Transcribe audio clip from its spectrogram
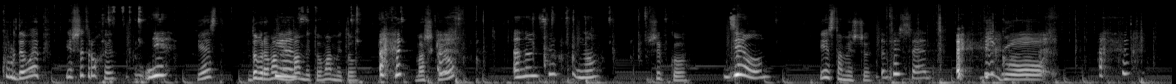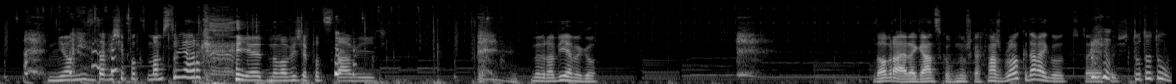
Kurde, łeb, jeszcze trochę. Nie, Jest? Dobra, mamy, Jest. mamy to, mamy to. Masz kilo? ale on się, no. Szybko. Gdzie on? Jest tam jeszcze. Wyszedł. Bigo! Nie mam nic, aby się pod... Mam stroniarkę jedną, aby się podstawić. Dobra, bijemy go. Dobra, elegancko w nóżkach. Masz blok? Dawaj go tutaj jakoś. Tu, tu, tu.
